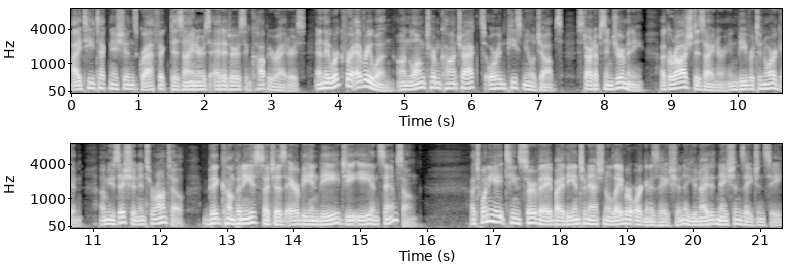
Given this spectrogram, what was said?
IT technicians, graphic designers, editors, and copywriters. And they work for everyone on long term contracts or in piecemeal jobs startups in Germany, a garage designer in Beaverton, Oregon, a musician in Toronto, big companies such as Airbnb, GE, and Samsung. A 2018 survey by the International Labor Organization, a United Nations agency,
